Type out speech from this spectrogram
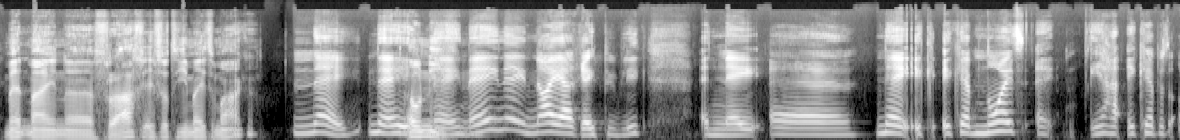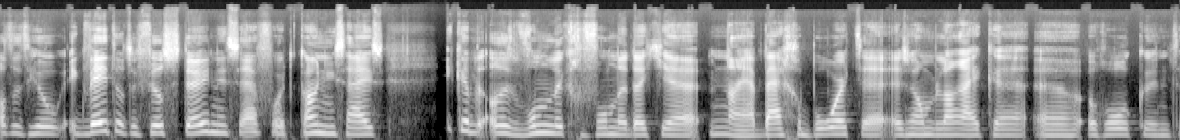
met mijn vraag. Heeft dat hiermee te maken? Nee, nee, oh, nee, nee, nee. Nou ja, republiek. Nee, uh, nee, ik, ik heb nooit. Uh, ja, ik heb het altijd heel. Ik weet dat er veel steun is hè, voor het Koningshuis. Ik heb het altijd wonderlijk gevonden dat je nou ja, bij geboorte zo'n belangrijke uh, rol kunt,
